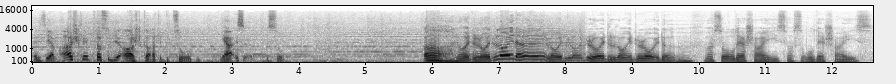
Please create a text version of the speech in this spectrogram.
Wenn dir am Arsch klebt, hast du die Arschkarte gezogen. Ja, ist, ist so. Oh, Leute, Leute, Leute. Leute, Leute, Leute, Leute, Leute. Was soll der Scheiß? Was soll der Scheiß?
